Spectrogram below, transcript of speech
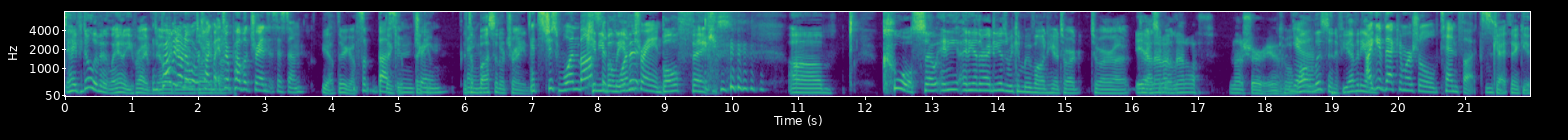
Hey, if you don't live in Atlanta, you probably have no You probably idea don't know what we're we're talking about. It's our public transit system. yeah, there you go. It's a bus Thank and Thank you. train. It's a bus and a train. It's just one bus Can you and believe one it? train. Both things. um, cool. So, any any other ideas? We can move on here to our to our uh, Yeah, Jurassic not, World. not off. I'm not sure. Yeah. Cool. Yeah. Well, listen. If you have any, I ide- give that commercial 10 fucks. Okay, thank you.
